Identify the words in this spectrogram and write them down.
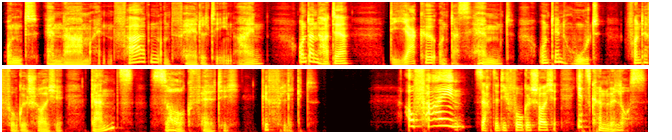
Und er nahm einen Faden und fädelte ihn ein und dann hat er die Jacke und das Hemd und den Hut von der Vogelscheuche ganz sorgfältig geflickt. Au fein, sagte die Vogelscheuche, jetzt können wir los.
